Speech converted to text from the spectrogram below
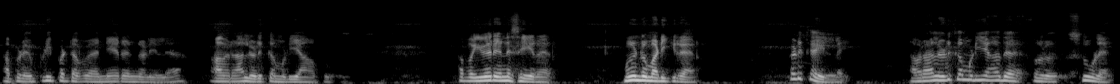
அப்படி இப்படிப்பட்ட நேரங்களில் அவரால் எடுக்க முடியாமல் போகுது. அப்போ இவர் என்ன செய்கிறார்? மீண்டும் அடிக்கிறார். எடுக்க இல்லை அவரால் எடுக்க முடியாத ஒரு சூழல்.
